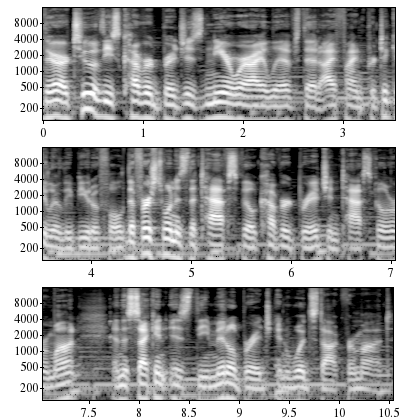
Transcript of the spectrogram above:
There are two of these covered bridges near where I lived that I find particularly beautiful. The first one is the Taftsville Covered Bridge in Taftsville, Vermont, and the second is the Middle Bridge in Woodstock, Vermont.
